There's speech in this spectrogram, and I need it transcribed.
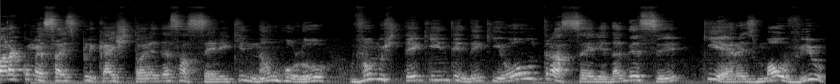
Para começar a explicar a história dessa série que não rolou, vamos ter que entender que outra série da DC, que era Smallville,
